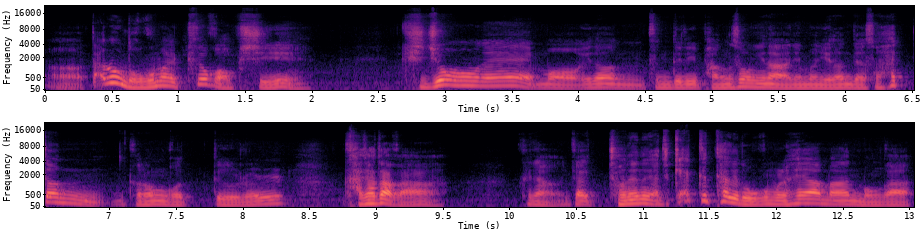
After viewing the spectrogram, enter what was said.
어, 따로 녹음할 필요가 없이 기존에 뭐 이런 분들이 방송이나 아니면 이런 데서 했던 그런 것들을 가져다가 그냥 그러니까 전에는 아주 깨끗하게 녹음을 해야만 뭔가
